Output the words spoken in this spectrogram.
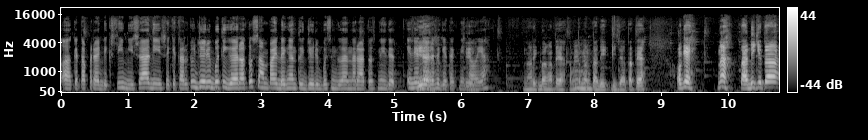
eh, kita prediksi bisa di sekitar 7.300 sampai dengan 7.900 nih. Ini Iya. dari segi teknikal Oke. ya. Menarik banget ya teman-teman Mhm. tadi dicatat ya. Oke, nah tadi kita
